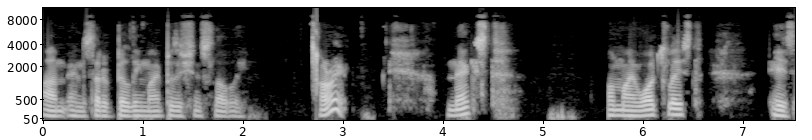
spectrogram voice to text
um, and sort of building my position slowly. All right. Next on my watch list is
